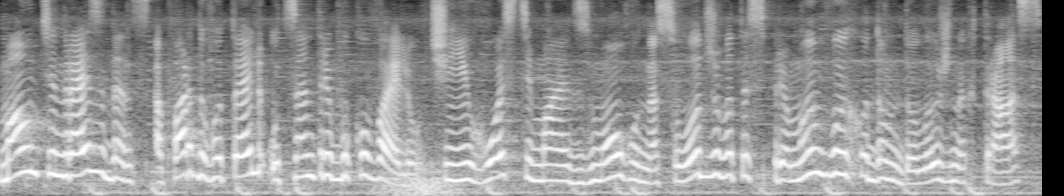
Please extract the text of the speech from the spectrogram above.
Mountain Residence – апарт-готель у центрі Буковелю, чиї гості мають змогу насолоджуватись прямим виходом до лижних трас,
